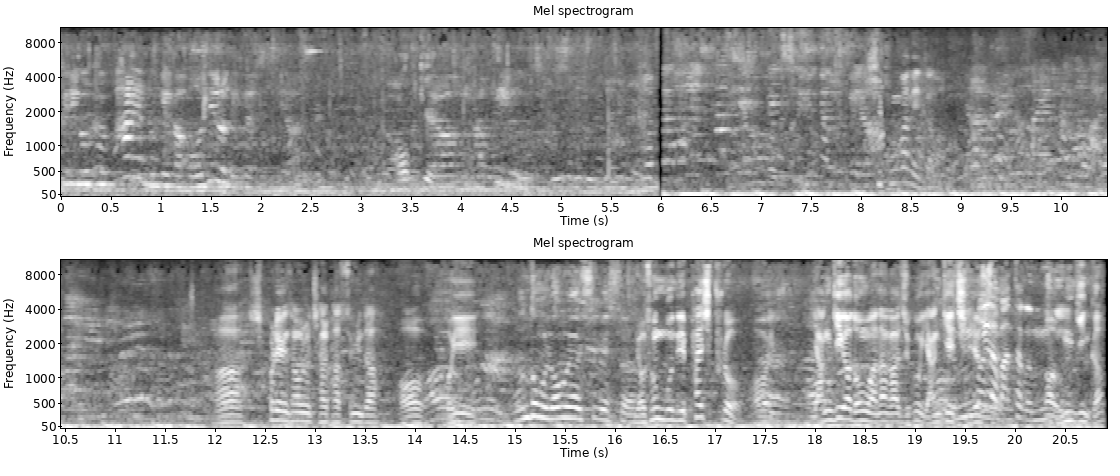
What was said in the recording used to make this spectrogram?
그리고 그 팔의 무게가 어디로 느껴지세요? 어깨. 앞뒤로 공간에 있잖아. 아, 행사 오늘 잘 봤습니다. 어, 거의 운동을 너무 열심히 했어요. 여성분들이 80% 어, 양기가 너무 많아가지고 양기에 질렸어요. 음기가 많다고, 음기. 어, 음기인가?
